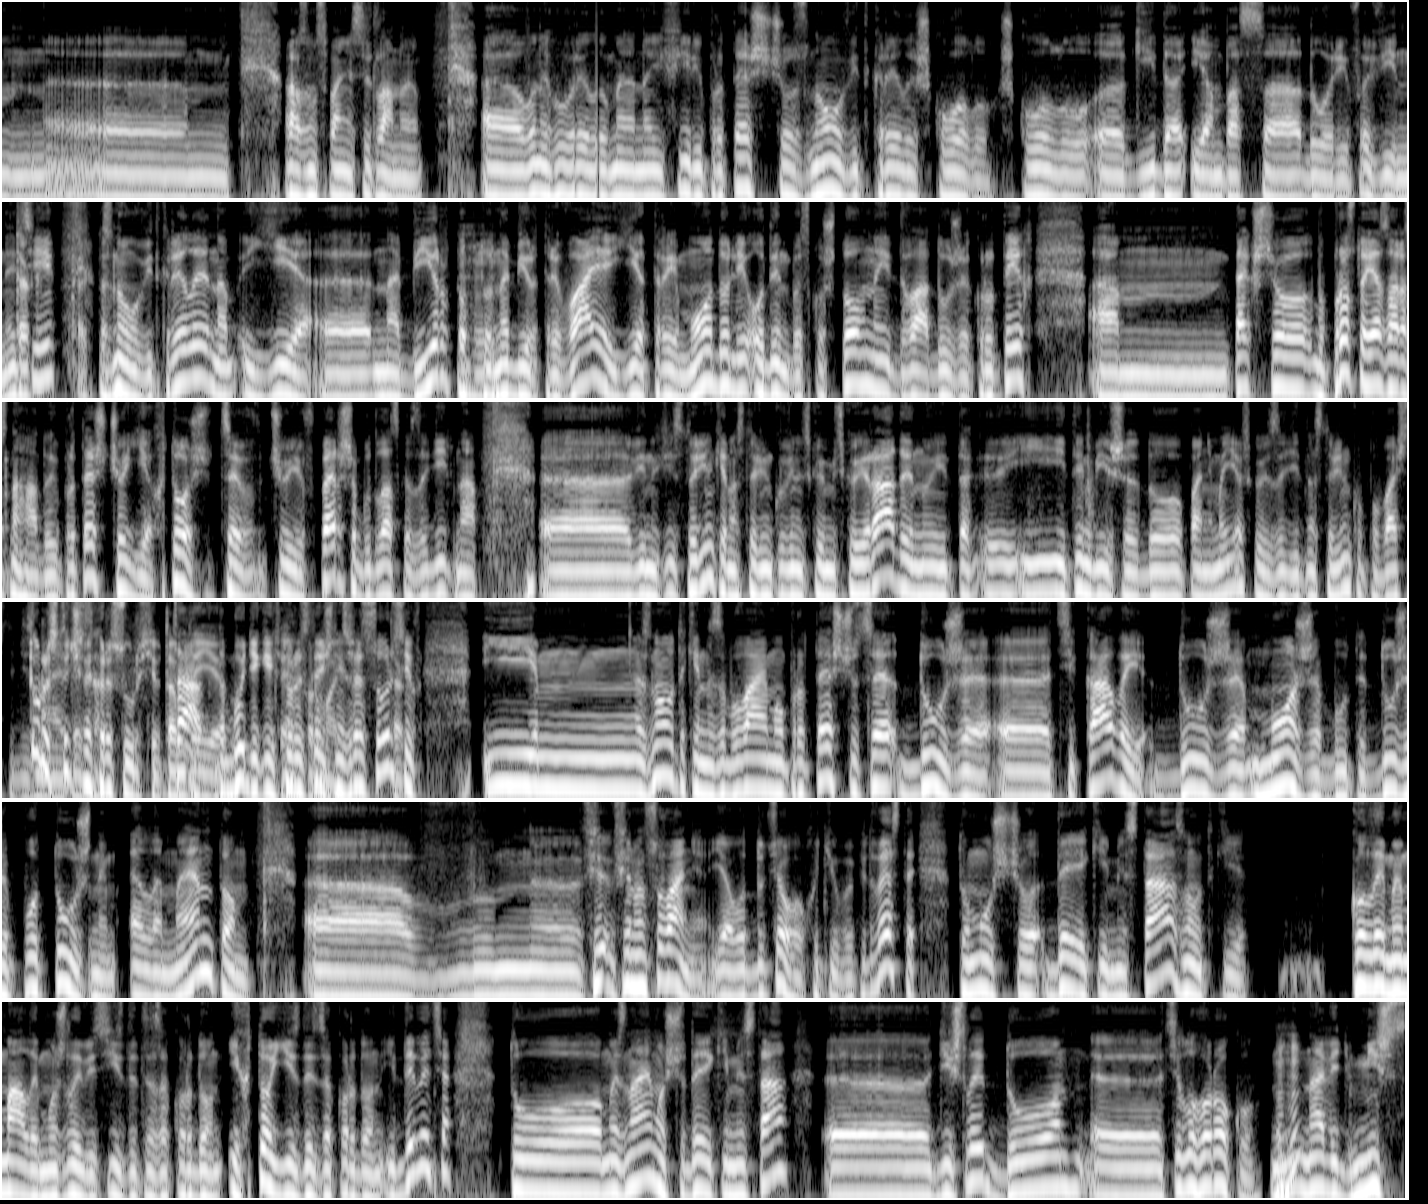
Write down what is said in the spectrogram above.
разом з пані Світланою. Вони говорили в мене на ефірі про те, що знову відкрили школу, школу гіда і амбасадорів Вінниці. Так, Знову відкрили. Є набір, тобто набір триває. Є три модулі: один безкоштовний, два дуже крутих. Ем, так що просто я зараз нагадую про те, що є. Хто ж це чує вперше? Будь ласка, зайдіть на е, Вінницькі сторінки, на сторінку Вінницької міської ради. Ну і так і, і тим більше до пані Маєвської зайдіть на сторінку, побачите. Туристичних ресурсів там так, де є будь-яких туристичних інформація. ресурсів. І м, знову таки не забуваємо про те, що це дуже е, цікавий, дуже може бути дуже потужним елементом е, в, е, фі- фінансування. Я от до цього хотів би підвести, тому що деякі міста знову таки. Коли ми мали можливість їздити за кордон, і хто їздить за кордон і дивиться, то ми знаємо, що деякі міста е, дійшли до е, цілого року, Мгм. навіть між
